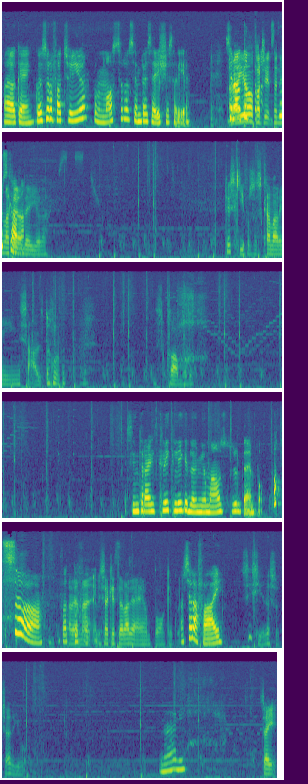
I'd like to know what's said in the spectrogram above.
Allora, ok, questo lo faccio io come mostro, sempre se riesci a salire. Se allora, no, tu io faccio, prendo materiale io, dai. Che schifo se scavare in salto. Scomodo. Sentirà il click click del mio mouse tutto il tempo. Ozza! Fatto Vabbè, ma mi sa che Terraria è un po' anche Ma questo. ce la fai? Sì, sì, adesso ci arrivo. Vieni. Sai,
